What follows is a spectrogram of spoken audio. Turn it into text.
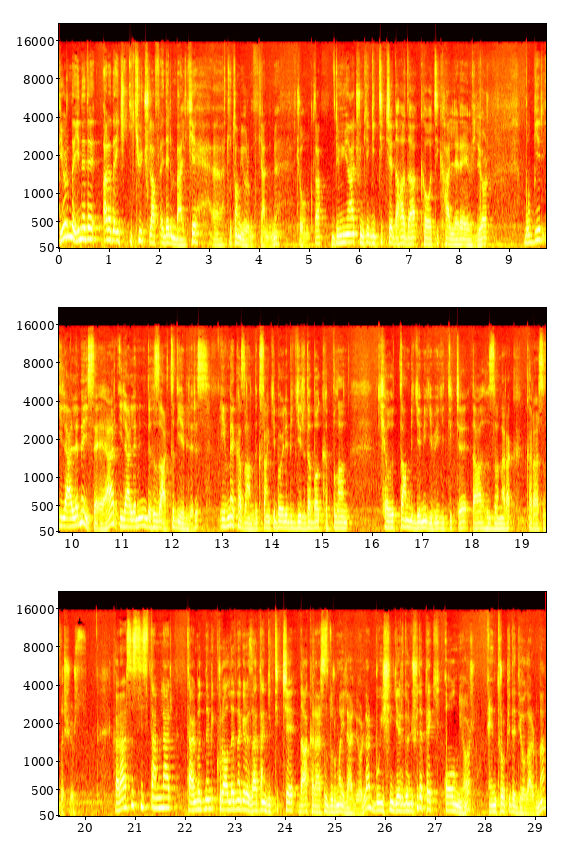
Diyorum da yine de arada 2-3 laf ederim belki. E, tutamıyorum kendimi çoğunlukla. Dünya çünkü gittikçe daha da kaotik hallere evriliyor. Bu bir ilerleme ise eğer ilerlemenin de hızı arttı diyebiliriz. İvme kazandık. Sanki böyle bir girdaba kapılan kağıttan bir gemi gibi gittikçe daha hızlanarak kararsızlaşıyoruz. Kararsız sistemler termodinamik kurallarına göre zaten gittikçe daha kararsız duruma ilerliyorlar. Bu işin geri dönüşü de pek olmuyor. Entropi de diyorlar buna.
